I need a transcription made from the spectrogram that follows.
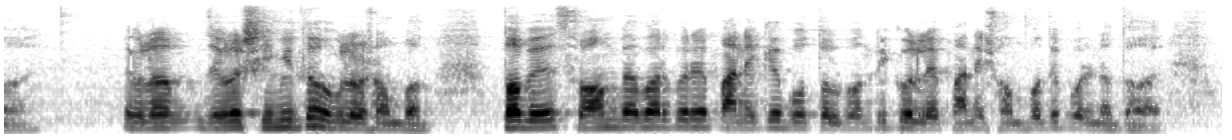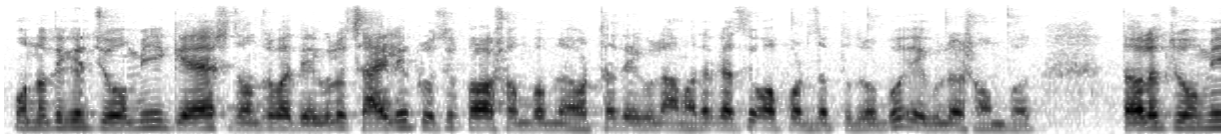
নয়। এগুলো যেগুলো সীমিত, ওগুলো সম্পদ। তবে শ্রম ব্যবহার করে পানিকে বোতলবন্দি করলে পানি সম্পদে পরিণত হয়। অন্যদিকে জমি, গ্যাস, যন্ত্রপাতি, এগুলো চাইলে প্রচুর পাওয়া সম্ভব নয়। অর্থাৎ এগুলো আমাদের কাছে অপর্যাপ্ত দ্রব্য, এগুলো সম্পদ। তাহলে জমি,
